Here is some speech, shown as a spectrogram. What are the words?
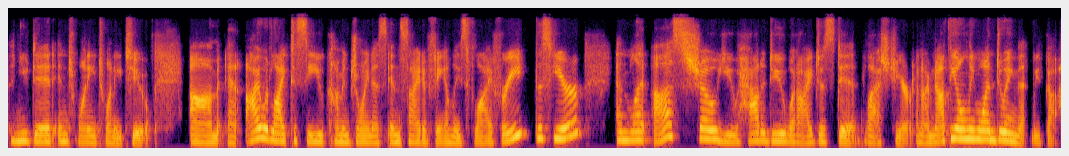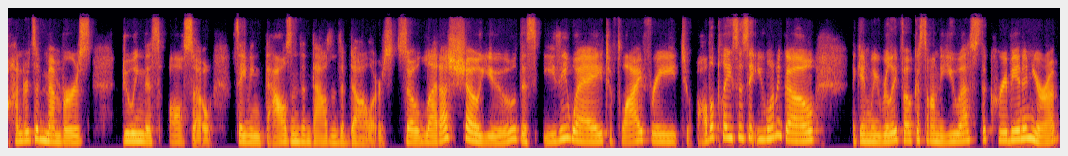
than you did in 2022. Um, and I would like to see you come and join us inside of Families Fly Free this year and let us show you how to do what I just did last year. And I'm not the only one doing that. We've got hundreds of members doing this also, saving thousands and thousands of dollars. So let us show you this easy way to fly free to all the places that you want to go Again, we really focus on the US, the Caribbean, and Europe.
